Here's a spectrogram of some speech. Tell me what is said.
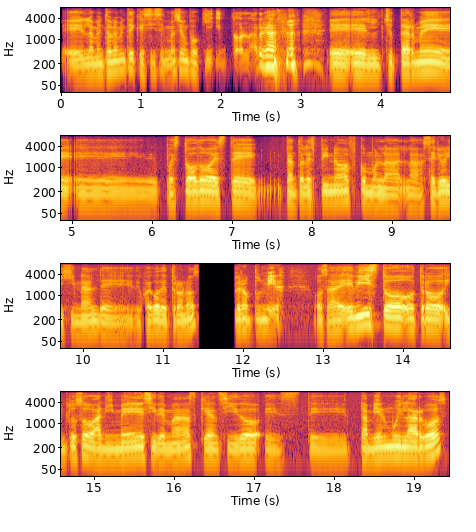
Eh, lamentablemente que sí se me hace un poquito larga eh, el chutarme eh, pues todo este, tanto el spin-off como la, la serie original de, de, Juego de Tronos. Pero pues mira, o sea, he visto otro, incluso animes y demás que han sido este, también muy largos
